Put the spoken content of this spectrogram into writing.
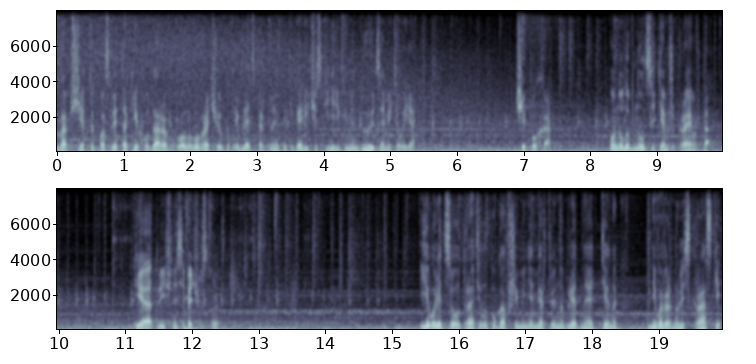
«Вообще-то после таких ударов в голову врачи употреблять спиртное категорически не рекомендуют», — заметила я. «Чепуха». Он улыбнулся тем же краем рта. «Я отлично себя чувствую». Его лицо утратило пугавший меня мертвенно-бледный оттенок, в него вернулись краски.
